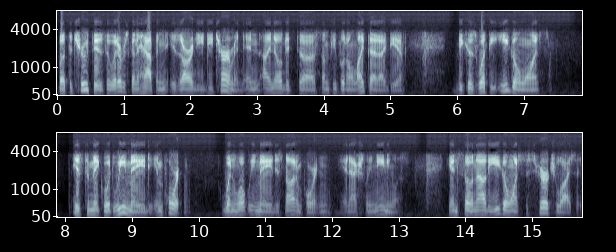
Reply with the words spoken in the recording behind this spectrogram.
But the truth is that whatever's going to happen is already determined. And I know that uh, some people don't like that idea because what the ego wants is to make what we made important when what we made is not important and actually meaningless. And so now the ego wants to spiritualize it.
